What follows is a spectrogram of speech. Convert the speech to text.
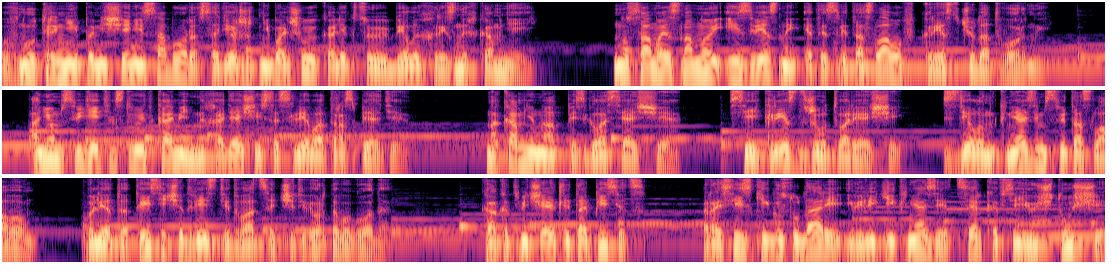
Внутренние помещения собора содержат небольшую коллекцию белых резных камней. Но самый основной и известный – это Святославов крест чудотворный. О нем свидетельствует камень, находящийся слева от распятия. На камне надпись, гласящая «Сей крест животворящий сделан князем Святославом в лето 1224 года». Как отмечает летописец, российские государи и великие князи церковь сию чтущи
